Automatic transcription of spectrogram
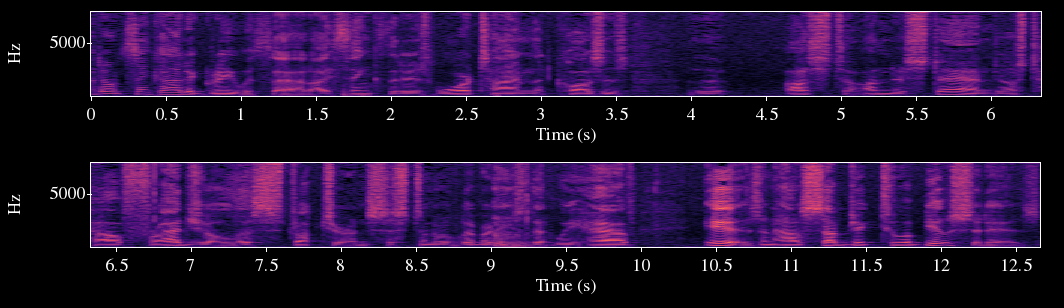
I don't think I'd agree with that. I think that it is wartime that causes the, us to understand just how fragile this structure and system of liberties that we have is and how subject to abuse it is.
